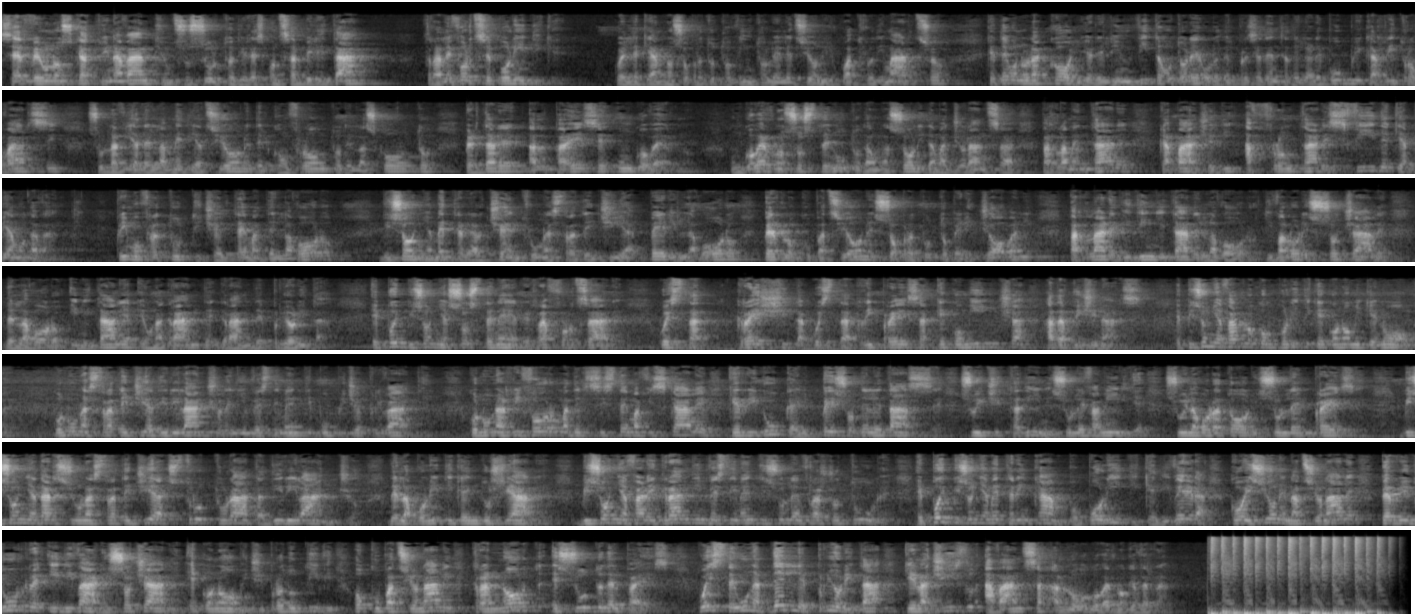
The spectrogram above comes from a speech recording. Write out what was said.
Serve uno scatto in avanti, un sussulto di responsabilità tra le forze politiche, quelle che hanno soprattutto vinto le elezioni il 4 di marzo, che devono raccogliere l'invito autorevole del Presidente della Repubblica a ritrovarsi sulla via della mediazione, del confronto, dell'ascolto, per dare al Paese un governo un governo sostenuto da una solida maggioranza parlamentare capace di affrontare sfide che abbiamo davanti. Primo fra tutti c'è il tema del lavoro, bisogna mettere al centro una strategia per il lavoro, per l'occupazione, soprattutto per i giovani, parlare di dignità del lavoro, di valore sociale del lavoro in Italia è una grande, grande priorità. E poi bisogna sostenere, rafforzare questa crescita, questa ripresa che comincia ad avvicinarsi. E bisogna farlo con politiche economiche nuove, con una strategia di rilancio degli investimenti pubblici e privati, con una riforma del sistema fiscale che riduca il peso delle tasse sui cittadini, sulle famiglie, sui lavoratori, sulle imprese. Bisogna darsi una strategia strutturata di rilancio della politica industriale, bisogna fare grandi investimenti sulle infrastrutture e poi bisogna mettere in campo politiche di vera coesione nazionale per ridurre i divari sociali, economici, produttivi, occupazionali tra nord e sud del Paese. Questa è una delle priorità che la CISL avanza al nuovo governo che verrà.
